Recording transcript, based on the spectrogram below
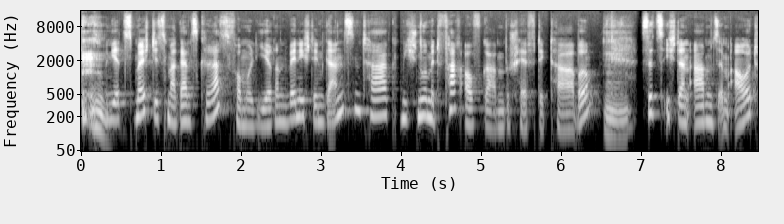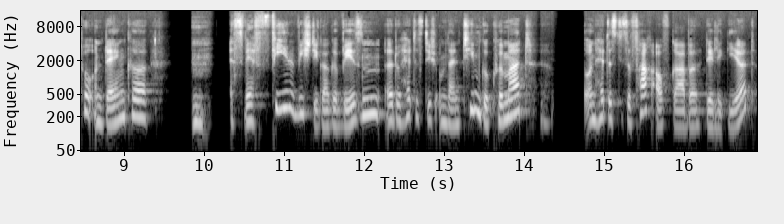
Und jetzt möchte ich es mal ganz krass formulieren. Wenn ich den ganzen Tag mich nur mit Fachaufgaben beschäftigt habe, mhm. sitze ich dann abends im Auto und denke, hm, es wäre viel wichtiger gewesen, äh, du hättest dich um dein Team gekümmert und hättest diese Fachaufgabe delegiert.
